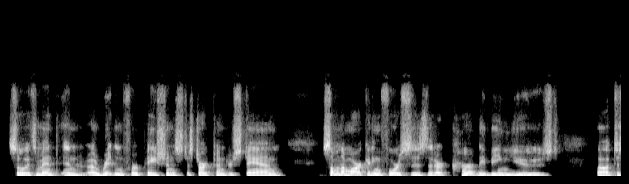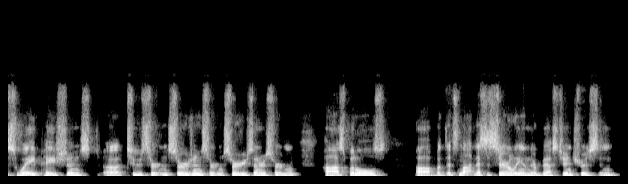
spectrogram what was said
So it's meant and uh, written for patients to start to understand some of the marketing forces that are currently being used uh, to sway patients uh, to certain surgeons, certain surgery centers, certain hospitals, uh, but that's not necessarily in their best interest. And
